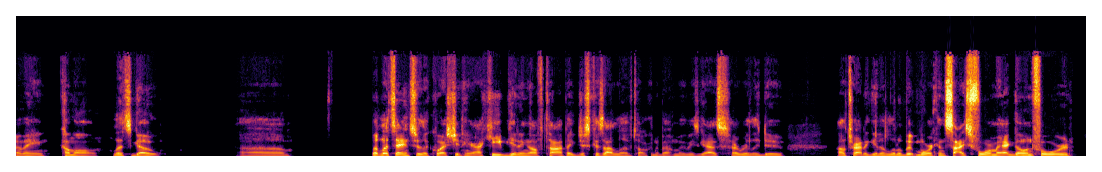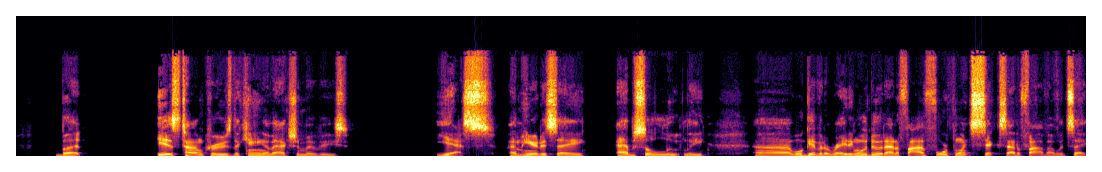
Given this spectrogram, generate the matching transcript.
I mean, come on, let's go. Um, but let's answer the question here. I keep getting off topic just because I love talking about movies, guys. I really do. I'll try to get a little bit more concise format going forward. But is Tom Cruise the king of action movies? Yes. I'm here to say absolutely. Uh, we'll give it a rating. We'll do it out of five, 4.6 out of five, I would say.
